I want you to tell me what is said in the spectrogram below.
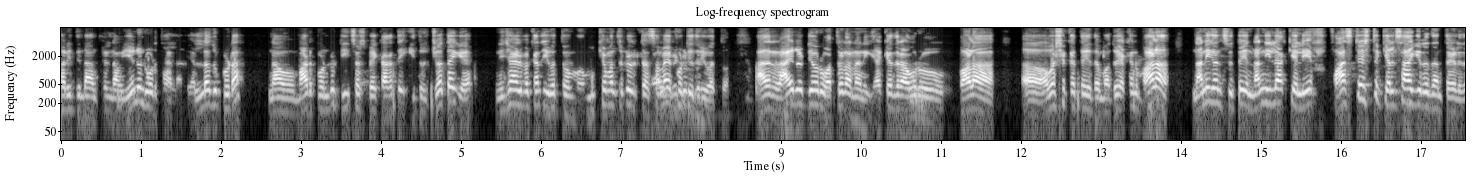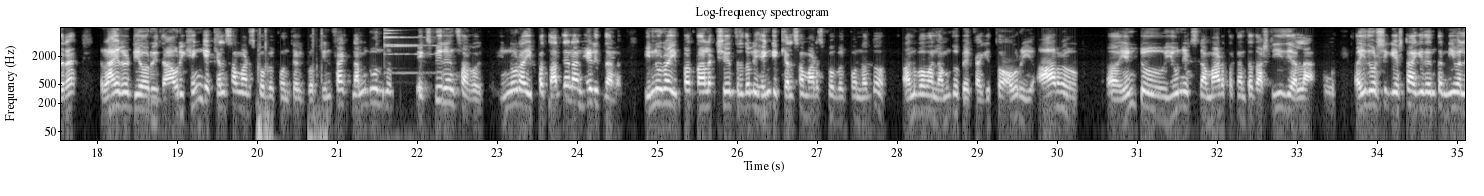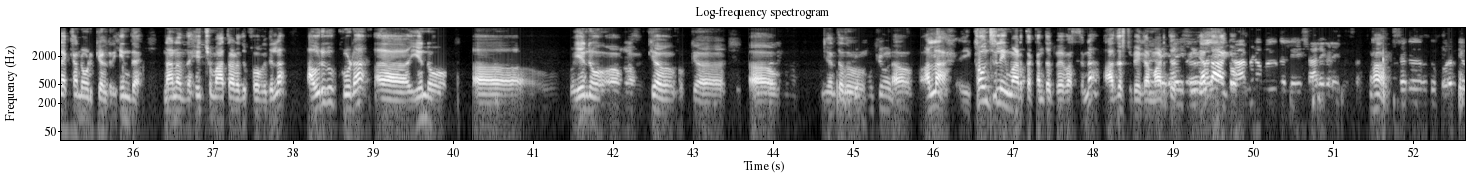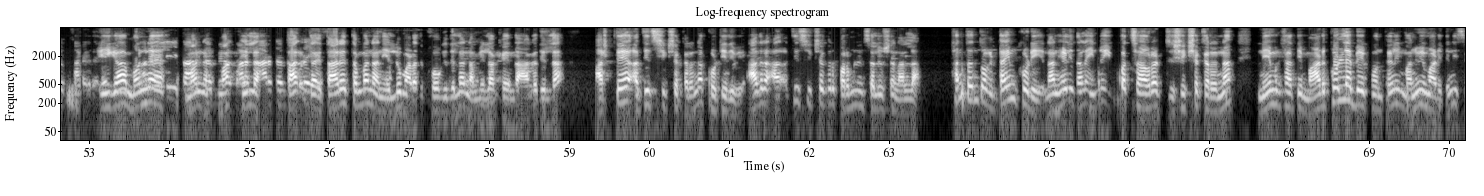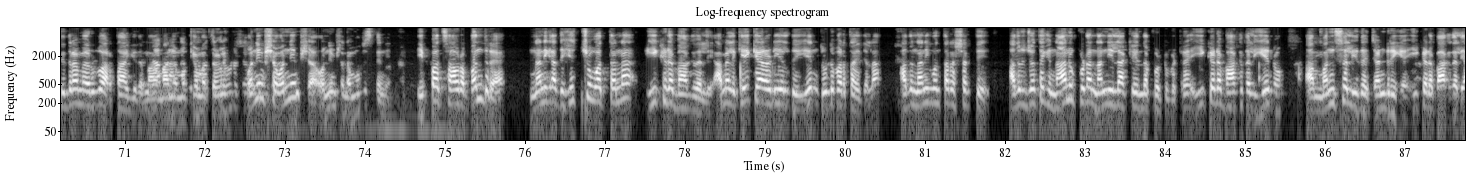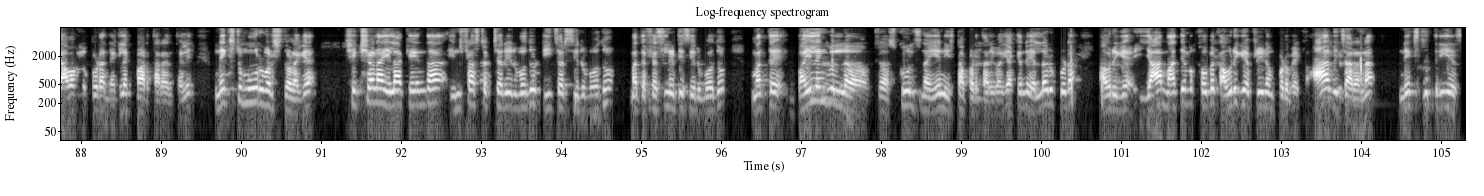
ಹರಿದಿನ ಅಂತ ಹೇಳಿ ನಾವು ಏನು ನೋಡ್ತಾ ಇಲ್ಲ. ಎಲ್ಲದೂ ಕೂಡ ನಾವು ಮಾಡ್ಕೊಂಡು ಟೀಚರ್ಸ್ ಬೇಕಾಗತ್ತೆ. ಇದ್ರ ಜೊತೆಗೆ ನಿಜ ಹೇಳ್ಬೇಕಂದ್ರೆ ಇವತ್ತು ಮುಖ್ಯಮಂತ್ರಿಗಳು ಸಮಯ ಕೊಟ್ಟಿದ್ರು ಇವತ್ತು. ಆದ್ರೆ ರಾಯರೆಡ್ಡಿ ಅವರು ಒತ್ತಡ ನನಗೆ. ಯಾಕೆಂದ್ರೆ ಅವರು ಬಹಳ ಅವಶ್ಯಕತೆ ಇದೆ ಮಧು. ಯಾಕಂದ್ರೆ ಬಹಳ ನನಗನ್ಸುತ್ತೆ ನನ್ನ ಇಲಾಖೆಯಲ್ಲಿ ಫಾಸ್ಟೆಸ್ಟ್ ಕೆಲಸ ಆಗಿರೋದು ಅಂತ ಹೇಳಿದ್ರೆ ರಾಯ್ ರೆಡ್ಡಿ ಅವರು ಇದೆ ಅವ್ರಿಗೆ ಹೆಂಗೆ ಕೆಲಸ ಮಾಡಿಸ್ಕೋಬೇಕು ಅಂತ ಹೇಳಿ ಗೊತ್ತು. ಇನ್ಫ್ಯಾಕ್ಟ್ ನಮಗೂ ಒಂದು ಎಕ್ಸ್ಪೀರಿಯನ್ಸ್ ಆಗೋಯ್ತು. ಇನ್ನೂರ ಇಪ್ಪತ್ತು ಅದೇ ನಾನು ಹೇಳಿದ್ ನಾನು. ಇನ್ನೂರ ಇಪ್ಪತ್ನಾಲ್ಕು ಕ್ಷೇತ್ರದಲ್ಲಿ ಹೆಂಗೆ ಕೆಲಸ ಮಾಡಿಸ್ಕೋಬೇಕು ಅನ್ನೋದು ಅನುಭವ ನಮಗೂ ಬೇಕಾಗಿತ್ತು. ಅವರು ಆರು ಎಂಟು ಯೂನಿಟ್ಸ್ನ ಮಾಡ್ತಕ್ಕಂಥದ್ದು ಅಷ್ಟು ಈಸಿ ಅಲ್ಲ. ಐದು ವರ್ಷಕ್ಕೆ ಎಷ್ಟಾಗಿದೆ ಅಂತ ನೀವೇ ಲೆಕ್ಕ ನೋಡ್ಕೊಳ್ರಿ ಹಿಂದೆ. ನಾನು ಅದನ್ನ ಹೆಚ್ಚು ಮಾತಾಡೋದಕ್ಕೆ ಹೋಗೋದಿಲ್ಲ. ಅವರಿಗೂ ಕೂಡ ಏನು ಏನು ಎಂತದು ಅಲ್ಲ ಈ ಕೌನ್ಸಿಲಿಂಗ್ ಮಾಡ್ತಕ್ಕಂಥದ್ದು ವ್ಯವಸ್ಥೆನ ಆದಷ್ಟು ಬೇಗ ಮಾಡ್ತೇವೆ. ಎಲ್ಲ ಈಗ ಮೊನ್ನೆ ಮೊನ್ನೆ ಇಲ್ಲ ತಾರೆ ತಾ- ಕೂಡ ತಾ- ಇದೆ. ತಾರತಮ್ಯ ನಾನು ಎಲ್ಲೂ ಮಾಡೋದಕ್ಕೆ ಹೋಗುದಿಲ್ಲ ನಮ್ಮ ಇಲಾಖೆಯಿಂದ ಆಗೋದಿಲ್ಲ. ಅಷ್ಟೇ ಅತಿಥಿ ಶಿಕ್ಷಕರನ್ನ ಕೊಟ್ಟಿದೀವಿ ಆದ್ರೆ ಅತಿಥಿ ಶಿಕ್ಷಕರು ಪರ್ಮನೆಂಟ್ ಸೊಲ್ಯೂಷನ್ ಅಲ್ಲ. ಹಂತಂತ ಟೈಮ್ ಕೊಡಿ. ನಾನು ಹೇಳಿದ್ದಲ್ಲ, ಇನ್ನು ಇಪ್ಪತ್ ಸಾವಿರ ಶಿಕ್ಷಕರನ್ನ ನೇಮಕಾತಿ ಮಾಡ್ಕೊಳ್ಳೇಬೇಕು ಅಂತ ಹೇಳಿ ಮನವಿ ಮಾಡಿದ್ದೀನಿ. ಸಿದ್ದರಾಮಯ್ಯ ಅರ್ಥ ಆಗಿದೆ. ಮಾನ್ಯ ಮುಖ್ಯಮಂತ್ರಿಗಳು. ಒಂದ್ ನಿಮಿಷ ಒಂದ್ ನಿಮಿಷ ಒಂದ್ ನಿಮಿಷ, ನಾನು ಮುಗಿಸ್ತೀನಿ. ಇಪ್ಪತ್ ಸಾವಿರ ಬಂದ್ರೆ ನನಗೆ ಅದು ಹೆಚ್ಚು ಒತ್ತನ್ನ ಈ ಕಡೆ ಭಾಗದಲ್ಲಿ. ಆಮೇಲೆ K K R D L ಏನ್ ದುಡ್ಡು ಬರ್ತಾ ಇದೆಯಲ್ಲ, ಅದು ನನಗೊಂಥರ ಶಕ್ತಿ. ಅದ್ರ ಜೊತೆಗೆ ನಾನು ಕೂಡ ನನ್ನ ಇಲಾಖೆಯಿಂದ ಕೊಟ್ಟು ಬಿಟ್ರೆ ಈ ಕಡೆ ಭಾಗದಲ್ಲಿ ಏನು ಆ ಮನ್ಸಲ್ಲಿ ಇದೆ ಜನರಿಗೆ, ಈ ಕಡೆ ಭಾಗದಲ್ಲಿ ಯಾವಾಗ್ಲೂ ಕೂಡ ನೆಗ್ಲೆಕ್ಟ್ ಮಾಡ್ತಾರೆ ಅಂತ ಹೇಳಿ ನೆಕ್ಸ್ಟ್ ಮೂರು ವರ್ಷದೊಳಗೆ ಶಿಕ್ಷಣ ಇಲಾಖೆಯಿಂದ ಇನ್ಫ್ರಾಸ್ಟ್ರಕ್ಚರ್ ಇರ್ಬೋದು ಟೀಚರ್ಸ್ ಇರ್ಬೋದು, ಮತ್ತೆ ಫೆಸಿಲಿಟೀಸ್ ಇರ್ಬೋದು, ಮತ್ತೆ ಬೈಲಿಂಗ್ವಲ್ ಸ್ಕೂಲ್ಸ್ನ ಏನ್ ಇಷ್ಟಪಡ್ತಾರೆ ಇವಾಗ? ಯಾಕಂದ್ರೆ ಎಲ್ಲರೂ ಕೂಡ ಅವರಿಗೆ ಯಾವ ಮಾಧ್ಯಮಕ್ಕೆ ಹೋಗ್ಬೇಕು, ಅವರಿಗೆ ಫ್ರೀಡಮ್ ಕೊಡ್ಬೇಕು. ಆ ವಿಚಾರನ ನೆಕ್ಸ್ಟ್ ತ್ರೀ ಇಯರ್ಸ್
